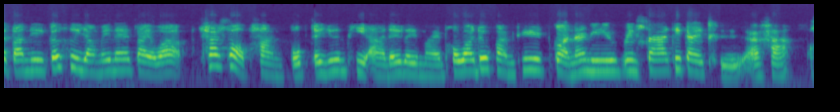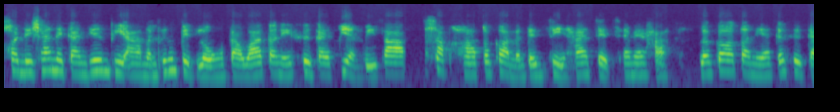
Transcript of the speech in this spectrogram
แต่ตอนนี้ก็คือยังไม่แน่ใจว่า ถ้าสอบผ่านปุ๊บจะยื่น PR ได้เลยไหม เพราะว่าด้วยความที่ก่อนหน้านี้วีซ่าที่สกายถืออะค่ะ condition ในการยื่น PR มันเพิ่งปิดลง แต่ว่าตอนนี้คือสกายเปลี่ยนวีซ่า subclass ตัวก่อนมันเป็น 457 ใช่ไหมคะแล้วก็ตอนนี้ก็คือสกาย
